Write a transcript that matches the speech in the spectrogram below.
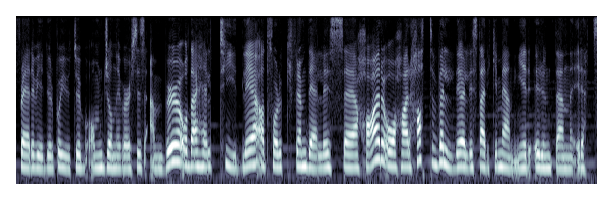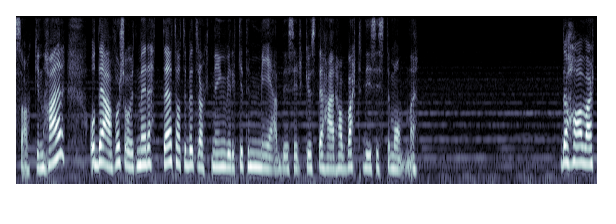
flere videoer på YouTube om Johnny versus Amber, og det er helt tydelig at folk fremdeles eh, har og har hatt veldig veldig sterke meninger rundt den rettssaken her. Og det er for så vidt med rette, tatt i betraktning hvilket mediesirkus det her har vært de siste månedene. Det har vært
